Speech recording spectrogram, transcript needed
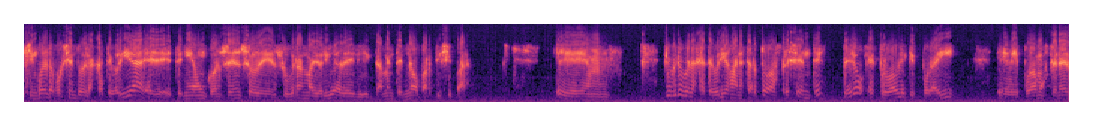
el 50% de las categorías eh, tenía un consenso de, en su gran mayoría de directamente no participar. Eh, yo creo que las categorías van a estar todas presentes, pero es probable que por ahí eh, podamos tener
